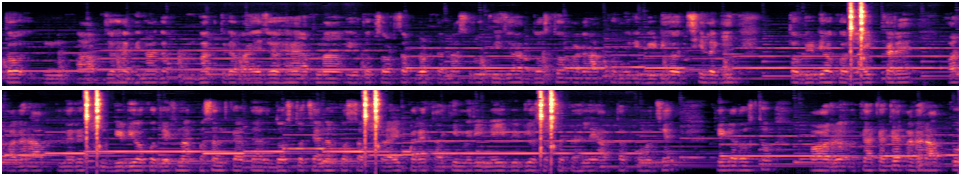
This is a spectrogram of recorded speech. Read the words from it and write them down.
तो आप जो है बिना वक्त गवाए जो है अपना यूट्यूब शॉर्ट्स अपलोड करना शुरू कीजिए। और दोस्तों अगर आपको मेरी वीडियो अच्छी लगी तो वीडियो को लाइक करें। और अगर आप मेरे वीडियो को देखना पसंद करते हैं तो दोस्तों चैनल को सब्सक्राइब करें ताकि मेरी नई वीडियो सबसे पहले आप तक पहुँचे। ठीक है दोस्तों? और क्या कहते हैं, अगर आपको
